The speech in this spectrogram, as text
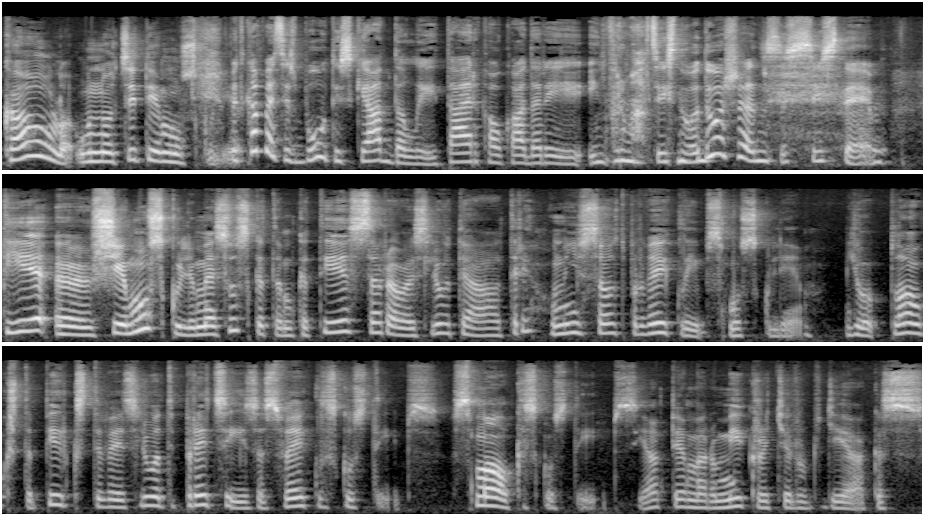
kaula un no citiem muskuļiem. Bet kāpēc ir būtiski atdalīt? Tā ir kaut kāda arī informācijas nodošanas sistēma. Tie šie muskuļi mēs uzskatām, ka tie saraujas ļoti ātri, un viņus sauc par veiklības muskuļiem. Jo plauksta pirksti veids ļoti precīzas, veiklas kustības, smalkas kustības. Ja? Piemēram, mikroķirurģijā, kas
